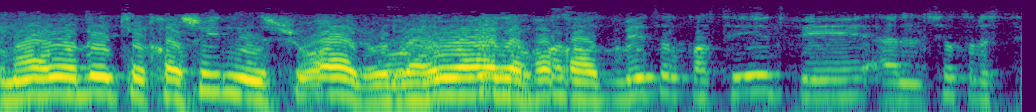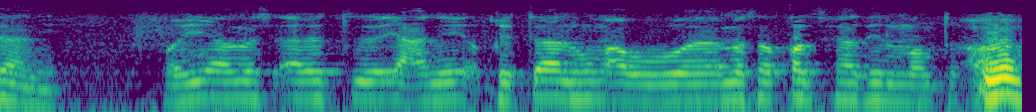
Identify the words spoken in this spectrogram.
ما هو بيت القصيد من السؤال؟ ولا هو هذا فقط؟ بيت القصيد في الشطر الثاني وهي مسألة يعني قتالهم أو مثلا قذف هذه المنطقة. آه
